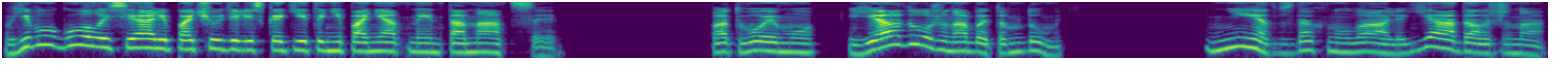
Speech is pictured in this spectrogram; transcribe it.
В его голосе Али почудились какие-то непонятные интонации. «По-твоему, я должен об этом думать?» «Нет», — вздохнула Аля, — «я должна.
